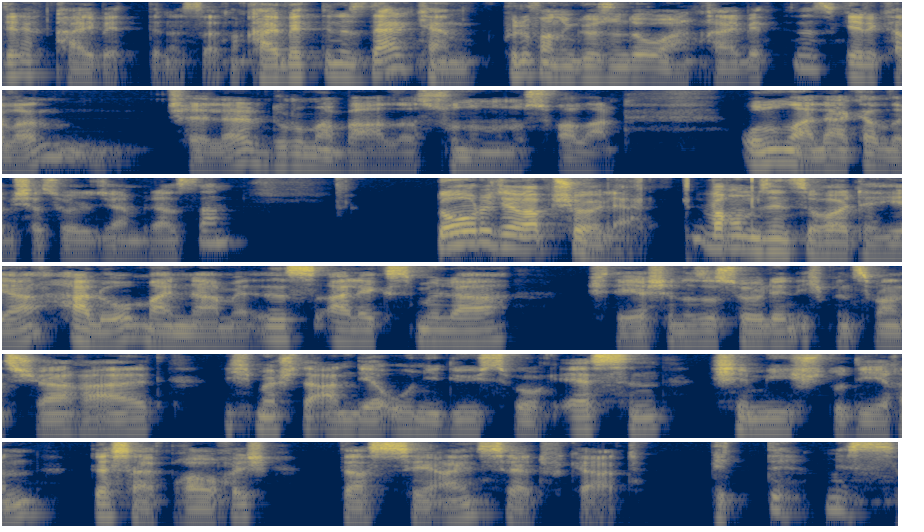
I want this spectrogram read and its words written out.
direkt kaybettiniz zaten. Kaybettiniz derken Prüfa'nın gözünde o an kaybettiniz. Geri kalan şeyler duruma bağlı, sunumunuz falan. Onunla alakalı da bir şey söyleyeceğim birazdan. Doğru cevap şöyle. Warum sind Sie heute hier? Hallo, mein Name ist Alex Müller. İşte yaşınızı söyleyin. Ich bin 20 Jahre alt. Ich möchte an der Uni Duisburg Essen Chemie studieren. Deshalb brauche ich das C1-Zertifikat. Bitti, mis.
